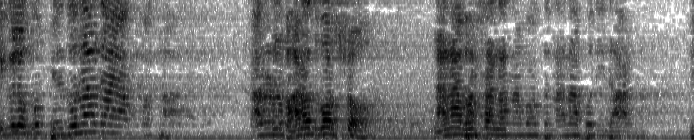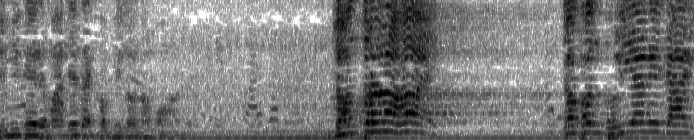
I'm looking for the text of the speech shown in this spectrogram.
এগুলো খুব বেদনাদায়ক কথা, কারণ ভারতবর্ষ নানা ভাষা, নানা মত, নানা পরিধান। বিবিধের মাঝে দেখো মিলন মহান যন্ত্রণা হয় যখন ধুলিয়ানে যাই।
